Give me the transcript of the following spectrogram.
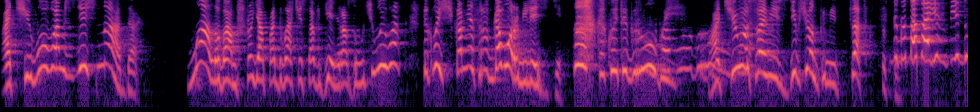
А чего вам здесь надо? Мало вам, что я по два часа в день разучиваю вас, так вы еще ко мне с разговорами лезете. Ах, какой ты грубый. А чего с вами, с девчонками, цацкаться Да мы попали в беду,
